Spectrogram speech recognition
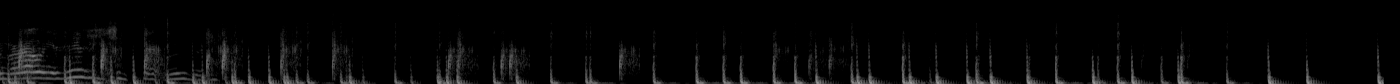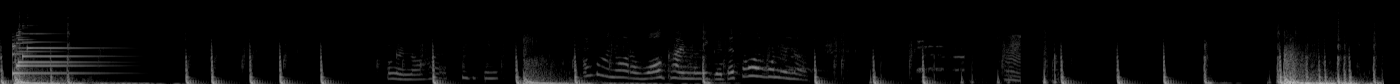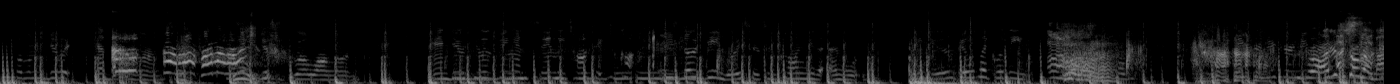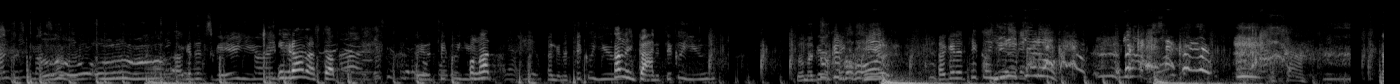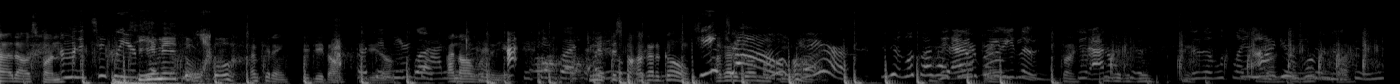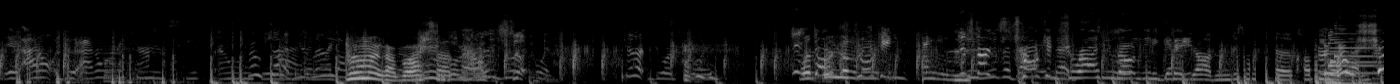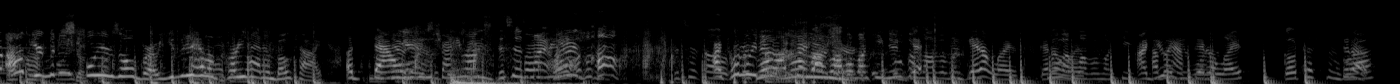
Bro. Your hands just start moving. I want to know how to freaking. I to know how to wall climb really good. That's all I want to know. I'm gonna scare you. Sorry. You can all messed up. Uh, gonna I'm gonna tickle you. Well, not. I'm gonna tickle you. That was bad. I'm gonna tickle you. Mom, I'm gonna tickle you. I'm gonna tickle you. no, that was fun. I'm gonna tickle your Give me face. I'm kidding. GG though. GG though. I know it wasn't you. Give me a fist bump. I gotta go. I gotta go, monkey. Either. Fine. Dude, I don't care. Does it look like Then I why'd you do? put Dude, I don't. Dude, I don't want to hear your excuse. I don't want to Bro, shut up. You're literally Oh my god, bro, Shut shut up. up. Shut- George Floyd. Up, George Floyd. Just the- start talking. Just start talking guy that's trash too about lazy to get a job and just want to copy Bro, shut up! You're literally four years old, bro. You literally have a party hat and bow tie. A thousand Dude, shiny rocks. This is my where's- oh, This is. I told her don't on, have move on, that lava monkey. Dude, get- on, lava monkey. Get a life. Get a life. I do about have you get a life? Go touch some Shut up.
